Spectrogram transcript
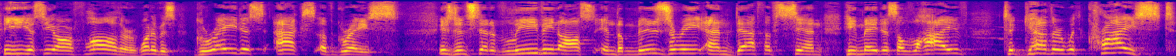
He, you see, our Father, one of His greatest acts of grace, is instead of leaving us in the misery and death of sin, He made us alive together with Christ.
